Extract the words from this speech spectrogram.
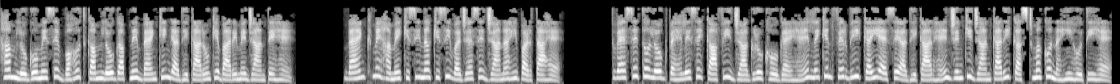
हम लोगों में से बहुत कम लोग अपने बैंकिंग अधिकारों के बारे में जानते हैं। बैंक में हमें किसी न किसी वजह से जाना ही पड़ता है। वैसे तो लोग पहले से काफ़ी जागरूक हो गए हैं, लेकिन फिर भी कई ऐसे अधिकार हैं जिनकी जानकारी कस्टमर को नहीं होती है।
